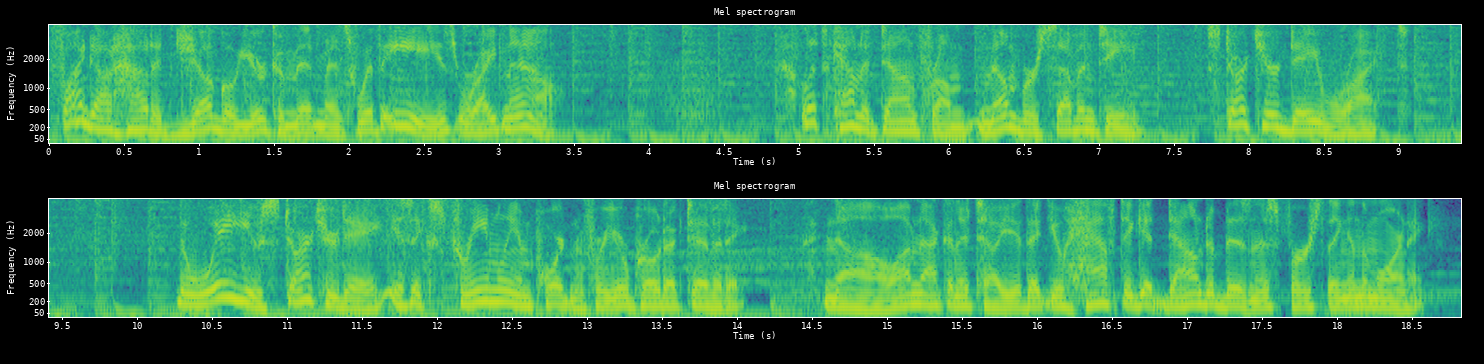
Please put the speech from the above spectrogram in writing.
Find out how to juggle your commitments with ease right now. Let's count it down from number 17. Start your day right. The way you start your day is extremely important for your productivity. No, I'm not going to tell you that you have to get down to business first thing in the morning.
